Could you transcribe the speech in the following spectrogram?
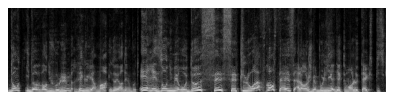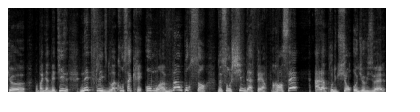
Donc, il doit avoir du volume, régulièrement, il doit y avoir des nouveautés. Et raison numéro 2, c'est cette loi française. Alors, je vais vous lire directement le texte, puisque, faut pas dire de bêtises, Netflix doit consacrer au moins 20% de son chiffre d'affaires français à la production audiovisuelle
